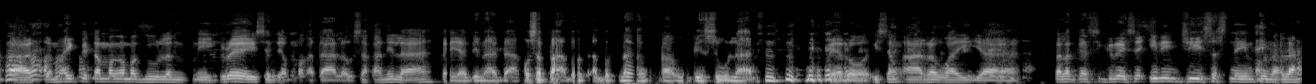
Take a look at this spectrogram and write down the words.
At uh, mahigpit ang mga magulang ni Grace, hindi ako makadalaw sa kanila, kaya dinada ako sa paabot-abot ng kaunting sulat. Pero isang araw ay uh, talaga si Grace, ay, in Jesus name ko na lang.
